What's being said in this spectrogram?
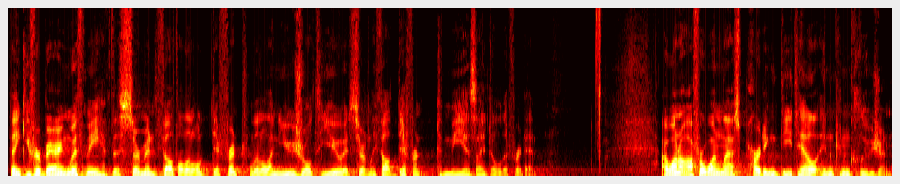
thank you for bearing with me. If this sermon felt a little different, a little unusual to you, it certainly felt different to me as I delivered it. I want to offer one last parting detail in conclusion.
